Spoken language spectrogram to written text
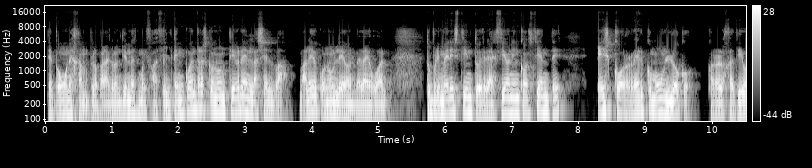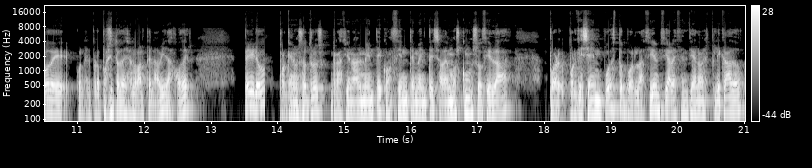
te pongo un ejemplo para que lo entiendas muy fácil. Te encuentras con un tigre en la selva, ¿vale? O con un león, me da igual. Tu primer instinto y reacción inconsciente es correr como un loco, con el objetivo de, con el propósito de salvarte la vida, joder. Pero, porque nosotros racionalmente, conscientemente, sabemos como sociedad, porque se ha impuesto por la ciencia, la ciencia lo ha explicado,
